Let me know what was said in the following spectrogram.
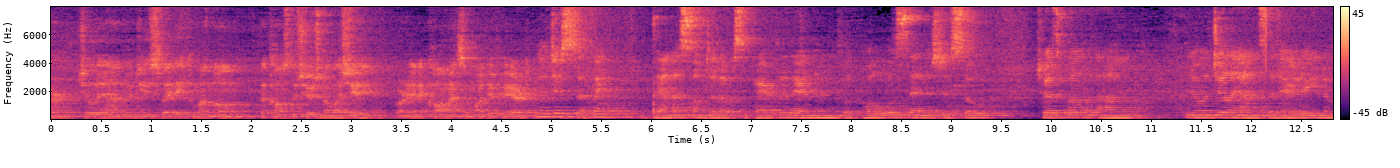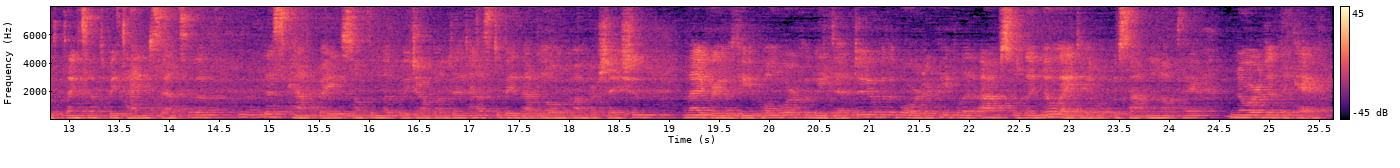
or Julianne, would you like to come in on the constitutional issue or any comments on what you've heard? No, just I think Denis summed it up superbly there, and then what Paul was saying is just so truthful. Um, you know, Julianne said earlier, you know, things have to be time sensitive. Mm. This can't be something that we jump into. It has to be that long conversation. And I agree with you, Paul. Work that we did do over the border, people had absolutely no idea what was happening up there, nor did they care.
